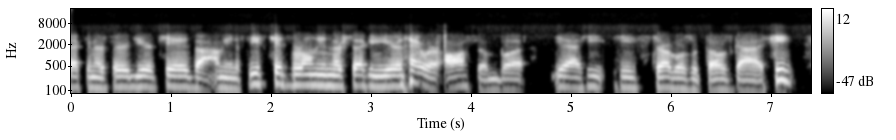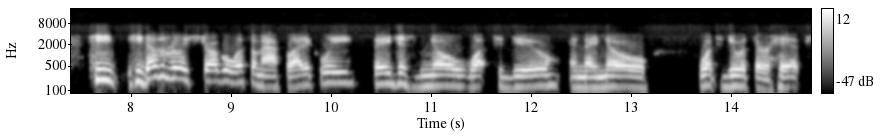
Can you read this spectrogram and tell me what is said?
second or third year kids, I mean, if these kids were only in their second year, they were awesome. But yeah, he he struggles with those guys. He he he doesn't really struggle with them athletically. They just know what to do and they know what to do with their hips,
